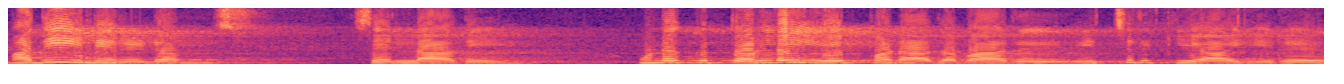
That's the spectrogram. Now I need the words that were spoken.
மதியினரிடம் செல்லாதே. உனக்கு தொல்லை ஏற்படாதவாறு எச்சரிக்கையாயிரு.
